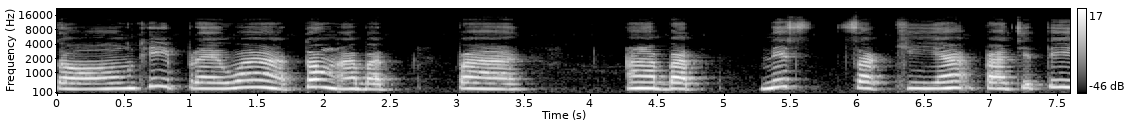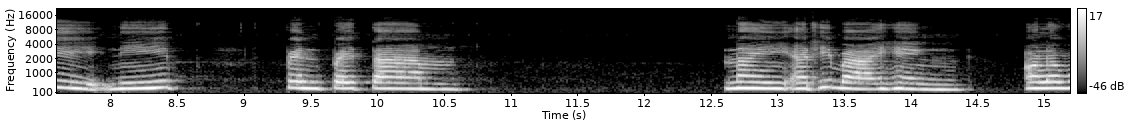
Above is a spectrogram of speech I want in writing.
สองที่แปลว่าต้องอาบัตปาอาบัตนิส สักคียะปาจิตตีนี้เป็นไปตาม ในอธิบายแห่งอรว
